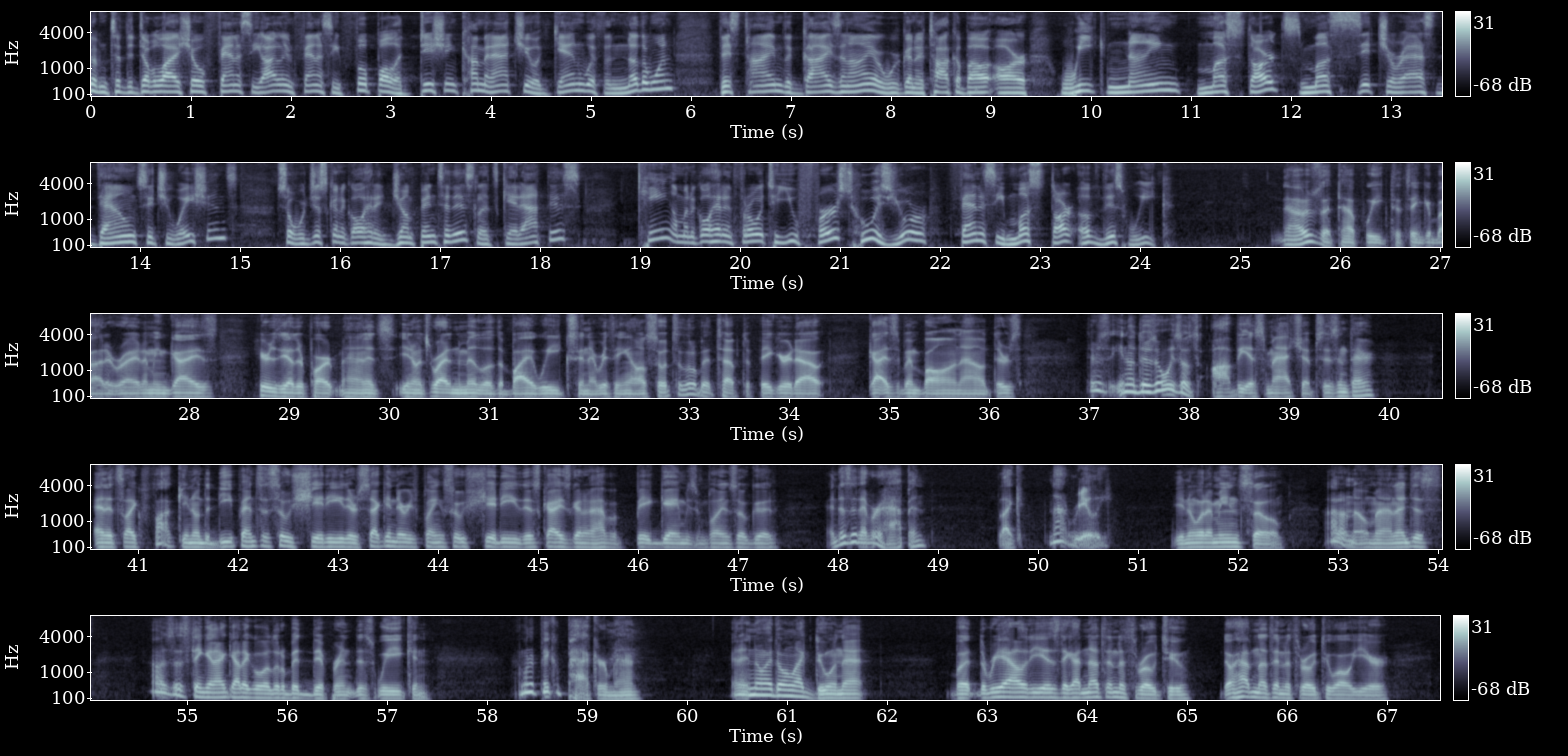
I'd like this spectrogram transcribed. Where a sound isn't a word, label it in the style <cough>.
Welcome to the Double I Show Fantasy Island Fantasy Football Edition, coming at you again with another one. This time, the guys and I are we're going to talk about our Week Nine must starts, must sit your ass down situations. So we're just going to go ahead and jump into this. Let's get at this. King, I'm going to go ahead and throw it to you first. Who is your fantasy must start of this week? Now, it was a tough week to think about it, right? I mean, guys here's the other part, man. It's you know it's right in the middle of the bye weeks and everything else, so it's a little bit tough to figure it out. Guys have been balling out. There's there's you know there's always those obvious matchups, isn't there? And it's like fuck, you know the defense is so shitty. Their secondary's playing so shitty. This guy's gonna have a big game. He's been playing so good. And does it ever happen? Like not really. You know what I mean? So I don't know, man. I just I was just thinking I got to go a little bit different this week and I'm going to pick a Packer, man. And I know I don't like doing that, but the reality is they got nothing to throw to. They'll have nothing to throw to all year.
